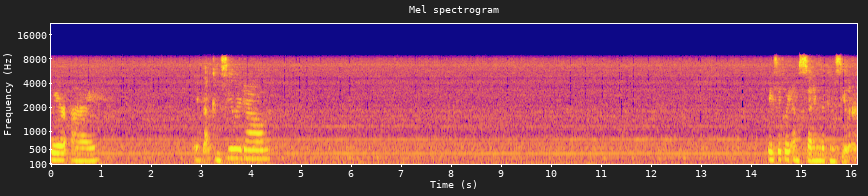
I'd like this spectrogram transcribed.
where I lay that concealer down. Basically, I'm setting the concealer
